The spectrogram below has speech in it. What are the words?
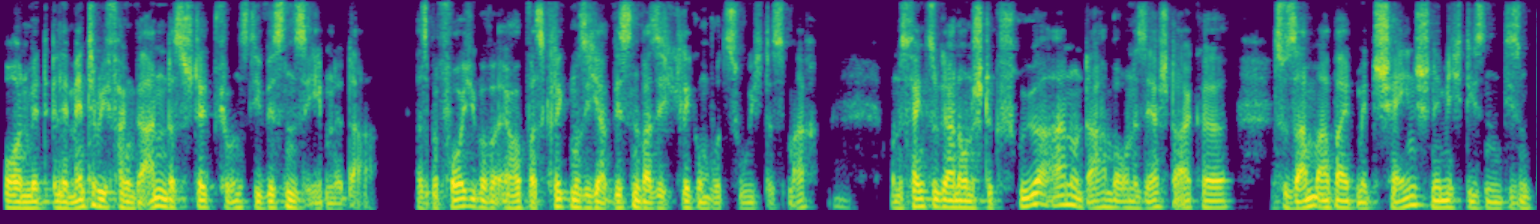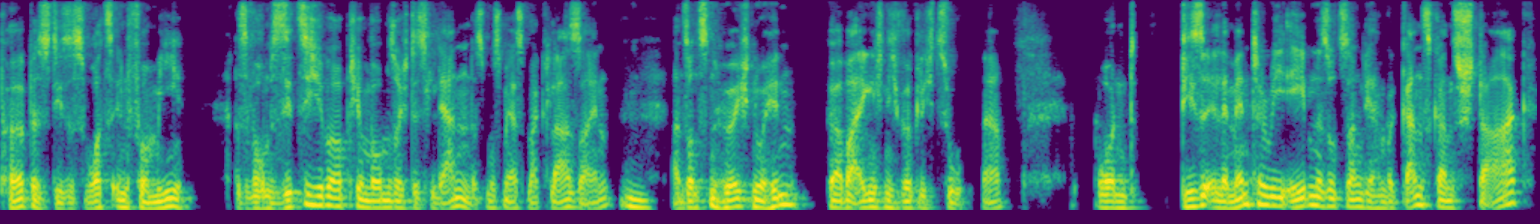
Und mit Elementary fangen wir an. Das stellt für uns die Wissensebene dar. Also bevor ich überhaupt was klicke, muss ich ja wissen, was ich klicke und wozu ich das mache. Mhm. Und es fängt sogar noch ein Stück früher an und da haben wir auch eine sehr starke Zusammenarbeit mit Change, nämlich diesen, diesen Purpose, dieses What's in for me. Also warum sitze ich überhaupt hier und warum soll ich das lernen? Das muss mir erstmal klar sein. Mhm. Ansonsten höre ich nur hin, höre aber eigentlich nicht wirklich zu. Ja? Und diese Elementary-Ebene sozusagen, die haben wir ganz, ganz stark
